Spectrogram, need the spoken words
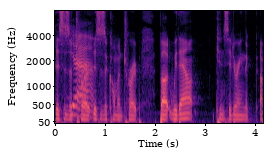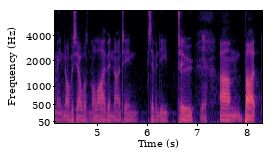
This is a Yeah. trope. This is a common trope," but without considering the. I mean, obviously, I wasn't alive in 1972, Yeah. um, but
